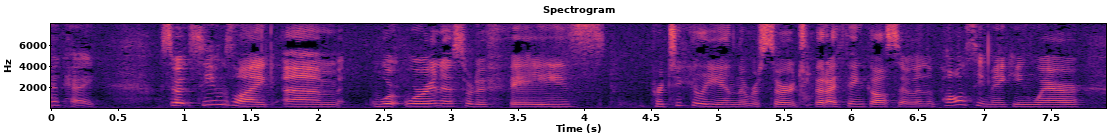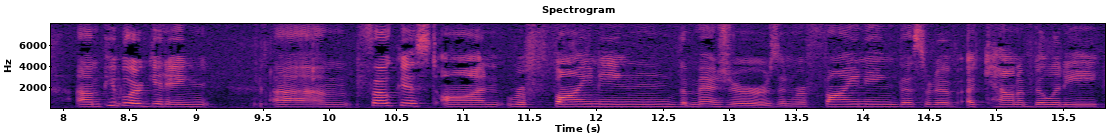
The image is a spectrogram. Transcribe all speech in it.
Okay. So it seems like um, we're, we're, in a sort of phase, particularly in the research, but I think also in the policymaking, where um, people are getting um, focused on refining the measures and refining the sort of accountability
